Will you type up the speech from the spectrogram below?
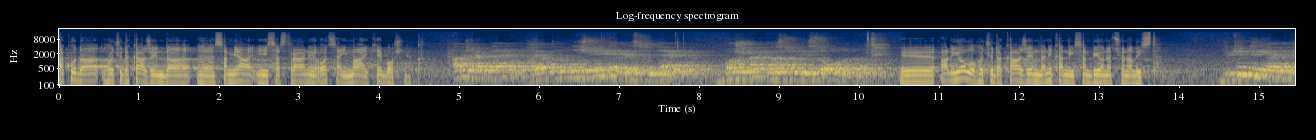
Tako da hoću da kažem da e, sam ja i sa strane oca i majke Bošnjak. Ancak ben hayatımın hiçbir evresinde boşnak nasyonalisti olmadım. E, ali i ovo hoću da kažem da nikad nisam bio nacionalista. Bütün dünyadaki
